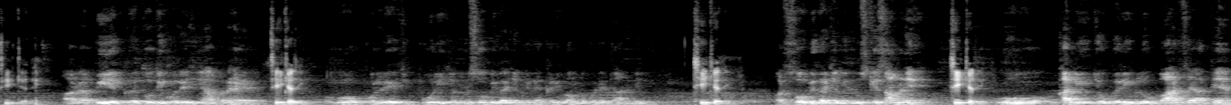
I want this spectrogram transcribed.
ठीक है जी। और अभी एक तोदी कॉलेज यहाँ पर है। ठीक है जी। वो कॉलेज पूरी जमीन सौ बीघा जमीन है करीब हम लोगों ने दान में दी ठीक है जी और सौ बीघा जमीन उसके सामने है ठीक है जी वो खाली जो गरीब लोग बाहर से आते हैं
